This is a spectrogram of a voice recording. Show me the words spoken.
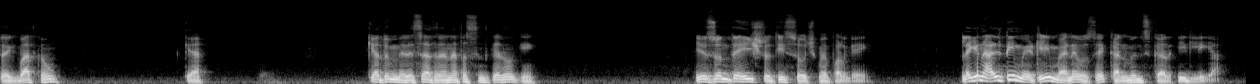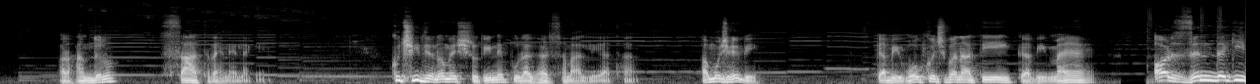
तो एक बात कहूँ? क्या? क्या तुम मेरे साथ रहना पसंद करोगी? यह सुनते ही श्रुति सोच में पड़ गई। लेकिन अल्टीमेटली मैंने उसे कन्विंस कर ही लिया। और हम दोनों साथ रहने लगे। कुछ ही दिनों में श्रुति ने पूरा घर संभाल लिया था। और मुझे भी। कभी वो कुछ बनाती, कभी मैं। और ज़िंदगी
